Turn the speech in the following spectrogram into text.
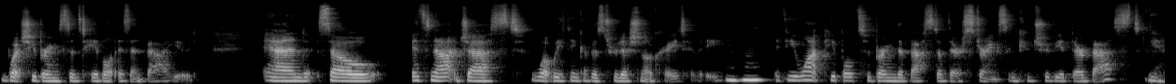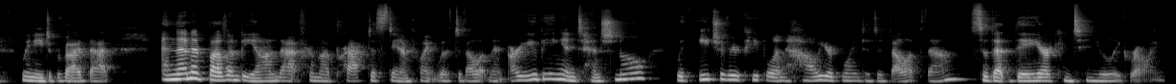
what she brings to the table isn't valued. And so it's not just what we think of as traditional creativity. Mm-hmm. If you want people to bring the best of their strengths and contribute their best, yeah. we need to provide that. And then above and beyond that, from a practice standpoint with development, are you being intentional with each of your people and how you're going to develop them so that they are continually growing?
